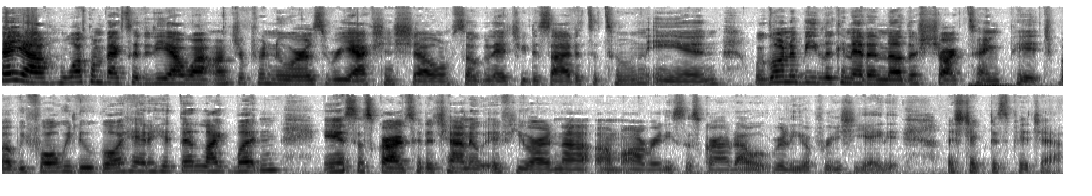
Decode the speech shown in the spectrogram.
Hey y'all, welcome back to the DIY Entrepreneurs Reaction Show. I'm so glad you decided to tune in. We're going to be looking at another Shark Tank pitch, but before we do, go ahead and hit that like button and subscribe to the channel if you are not um, already subscribed. I would really appreciate it. Let's check this pitch out.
